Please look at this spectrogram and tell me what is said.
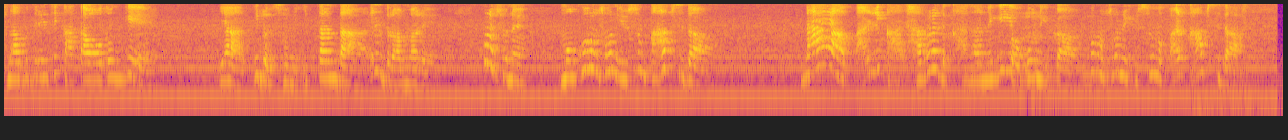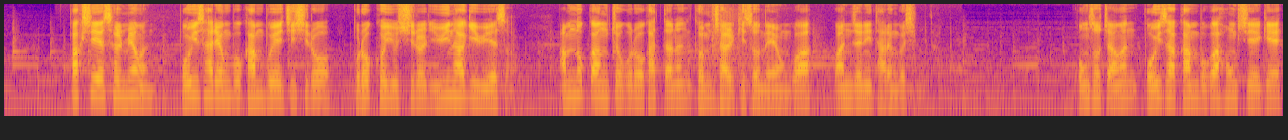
큰아버지 일찍 갔다 오던 게야 이런 손이 있단다. 이러더란 말이야 그래서 내뭐 그런 손이 있으면 갑시다. 나야 빨리 가. 하루라도 가자는 게 여보니까. 그런 손이 있으면 빨리 갑시다. 박 씨의 설명은 보이사령부 간부의 지시로 브로커 유 씨를 유인하기 위해서 압록강 쪽으로 갔다는 검찰 기소 내용과 완전히 다른 것입니다. 공 소장은 보이사 간부가 홍 씨에게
